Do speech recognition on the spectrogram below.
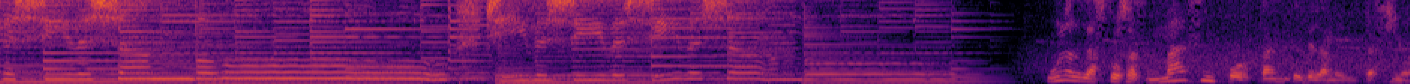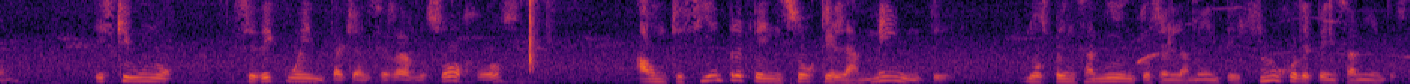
Shiva Shiva Shiva Shiva Shiva Una de las cosas más importantes de la meditación es que uno se dé cuenta que al cerrar los ojos, aunque siempre pensó que la mente, los pensamientos en la mente, el flujo de pensamientos,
